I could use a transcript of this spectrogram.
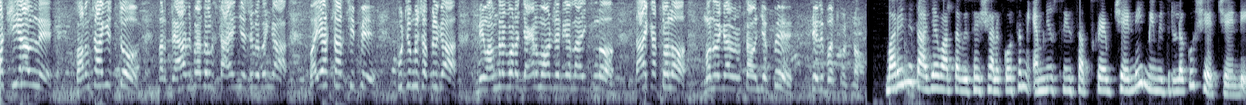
ఆశయాల్ని కొనసాగిస్తూ మరి పేద ప్రజలకు సాయం చేసే విధంగా వైఎస్ఆర్సీపీ కుటుంబ సభ్యులుగా మేమందరం కూడా జగన్మోహన్ రెడ్డి గారి నాయకుల్లో నాయకత్వంలో ముందరగలుగుతామని చెప్పి తెలియపరుచుకుంటున్నాం. మరిన్ని తాజా వార్తా విశేషాల కోసం ఎం న్యూస్ని సబ్స్క్రైబ్ చేయండి. మీ మిత్రులకు షేర్ చేయండి.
